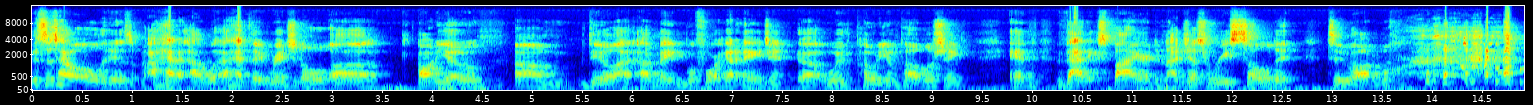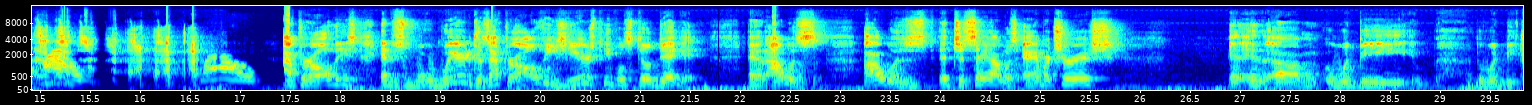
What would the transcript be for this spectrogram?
This is how old it is. I had I, I had the original uh, audio um, deal I, I, made before I got an agent uh, with Podium Publishing, and that expired, and I just resold it to Audible. wow. Wow. After all these, and it's weird because after all these years, people still dig it. And I was, I was to say I was amateurish. It, it um, would be would be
